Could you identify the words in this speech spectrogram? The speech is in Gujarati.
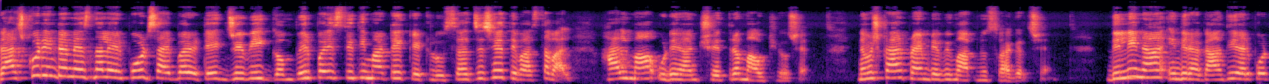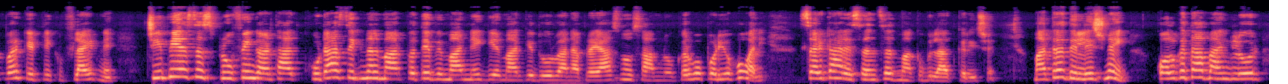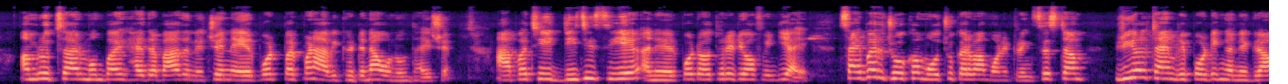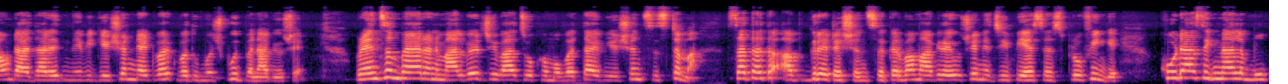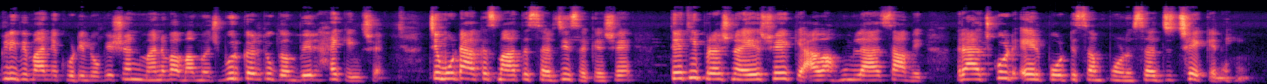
Rajkot international airport cyber attack જેવી ગંભીર પરિસ્થિતિ માટે કેટલું સજ્જ છે તેવા સવાલ હાલમાં ઉડ્ડયન ક્ષેત્રમાં ઉઠ્યો છે. નમસ્કાર, પ્રાઇમ ટીવીમાં આપનું સ્વાગત છે. દિલ્હીના ઇન્દિરા ગાંધી એરપોર્ટ પર કેટલીક ફ્લાઇટને જીપીએસ પ્રૂફિંગ અર્થાત ખોટા સિગ્નલ મારફતે વિમાનને ગેરમાર્ગે દોરવાના પ્રયાસનો સામનો કરવો પડ્યો હોવાની સરકારે સંસદમાં કબૂલાત કરી છે. માત્ર દિલ્હી જ નહીં, કોલકાતા, બેંગ્લોર અમૃતસર, મુંબઈ, હૈદરાબાદ અને ચેન્નઈ એરપોર્ટ પર પણ આવી ઘટનાઓ નોંધાઈ છે. આ પછી ડીજીસીએ અને એરપોર્ટ ઓથોરિટી ઓફ ઇન્ડિયાએ સાયબર જોખમ ઓછું કરવા monitoring system real time reporting અને ગ્રાઉન્ડ આધારિત નેવિગેશન નેટવર્ક વધુ મજબૂત બનાવ્યું છે. રેન્સમવેર અને માલવેર જેવા જોખમો વધતા એવિએશન સિસ્ટમમાં સતત અપગ્રેડેશન્સ કરવામાં આવી રહ્યું છે અને જીપીએસએસ સ્પ્રૂફિંગે ખોટા સિગ્નલ મોકલી વિમાનને ખોટી લોકેશન માનવામાં મજબૂર કરતું ગંભીર હેકિંગ છે, જે મોટા અકસ્માત સર્જી શકે છે. તેથી પ્રશ્ન એ છે કે આવા હુમલા સામે રાજકોટ એરપોર્ટ સંપૂર્ણ સજ્જ છે કે નહીં?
